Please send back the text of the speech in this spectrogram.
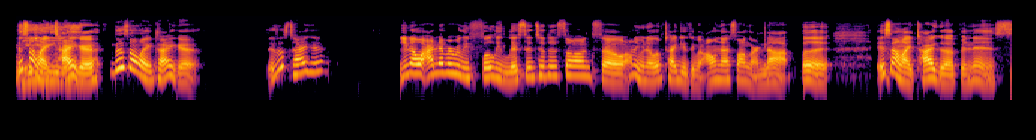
This sound like Tyga. This sound like Tyga. Is this Tyga? You know, I never really fully listened to this song, so I don't even know if Tyga is even on that song or not. But it sounds like Tyga up in this.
